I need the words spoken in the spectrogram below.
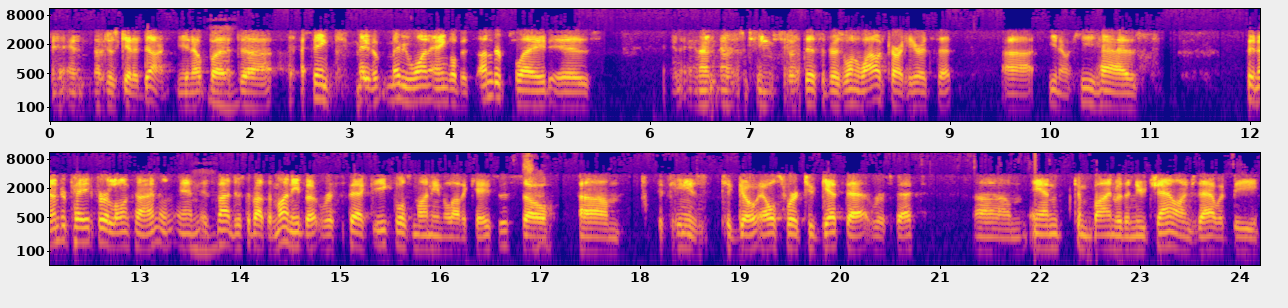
and, and they'll just get it done, you know. But uh, I think maybe maybe one angle that's underplayed is, and, and I know some teams say this. If there's one wild card here, it's that uh, you know he has been underpaid for a long time, and, and it's not just about the money, but respect equals money in a lot of cases. So um, if he needs to go elsewhere to get that respect, um, and combined with a new challenge, that would be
